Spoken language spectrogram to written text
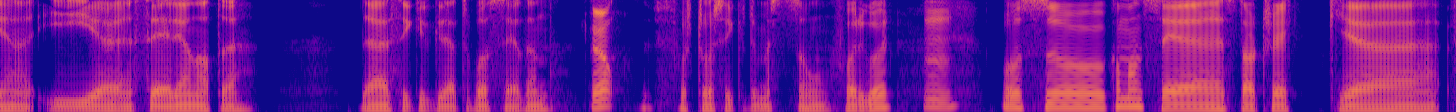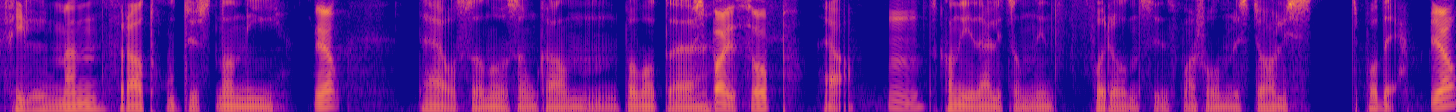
i, i eh, serien at det, det er sikkert greit å bare se den. Ja. Forstår sikkert det meste som foregår. Mm. Og så kan man se Star Trek Titanic-filmen fra 2009. Ja. Det er også noe som kan på en måte Spice opp. Ja, Mm. så kan gi deg litt sånn forhåndsinformasjon hvis du har lyst på det. Ja,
